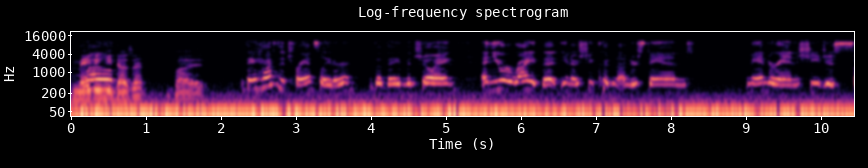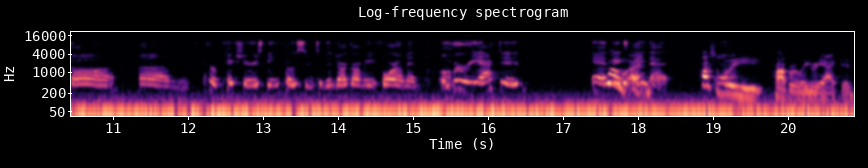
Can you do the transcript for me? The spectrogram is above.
Maybe he doesn't but they have the translator that they've been showing and you were right that you know she couldn't understand mandarin. She just saw um, her pictures being posted to the dark army forum and overreacted and Well, they explained that. possibly properly reacted.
